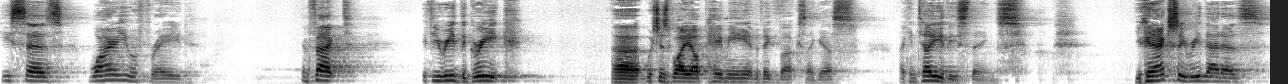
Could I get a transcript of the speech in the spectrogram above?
He says, Why are you afraid? In fact, if you read the Greek, uh, which is why y'all pay me the big bucks, I guess, I can tell you these things. You can actually read that as,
